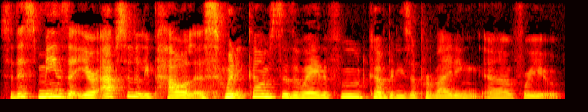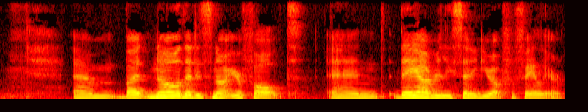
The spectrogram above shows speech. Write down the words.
So this means that you're absolutely powerless when it comes to the way the food companies are providing uh, for you. Um, but know that it's not your fault, and they are really setting you up for failure.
